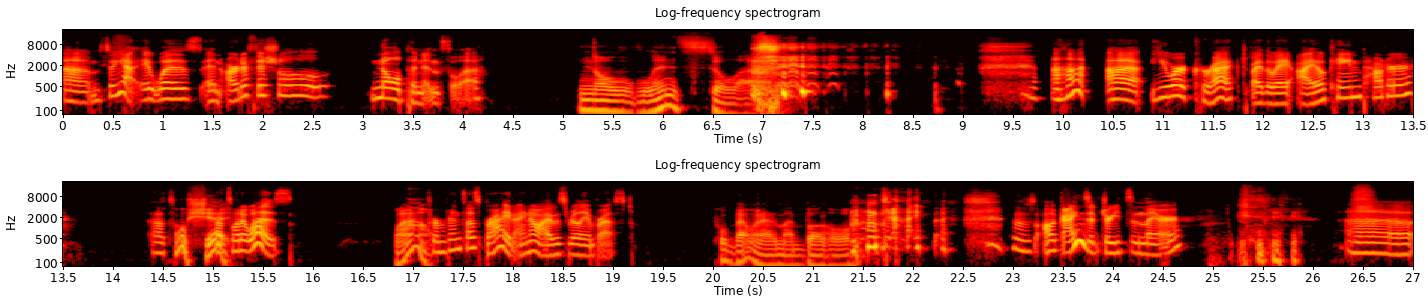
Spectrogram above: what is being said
Um, so yeah, it was an artificial Knoll Peninsula. Nolinsula. uh-huh. Uh you are correct, by the way. Iocane powder. That's Oh shit. that's what it was wow. from Princess Bride. I know. I was really impressed. Pulled that one out of my butthole. yeah, there's all kinds of treats in there. Uh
